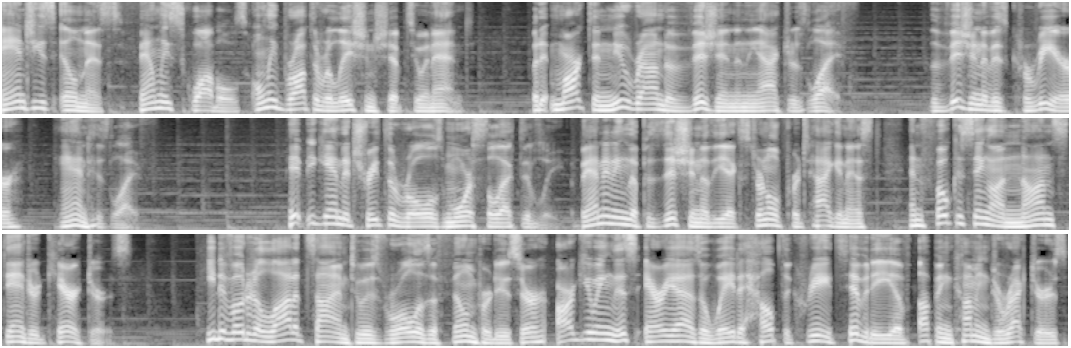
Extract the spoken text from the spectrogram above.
Angie's illness, family squabbles only brought the relationship to an end, but it marked a new round of vision in the actor's life the vision of his career and his life. Pitt began to treat the roles more selectively, abandoning the position of the external protagonist and focusing on non standard characters. He devoted a lot of time to his role as a film producer, arguing this area as a way to help the creativity of up and coming directors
